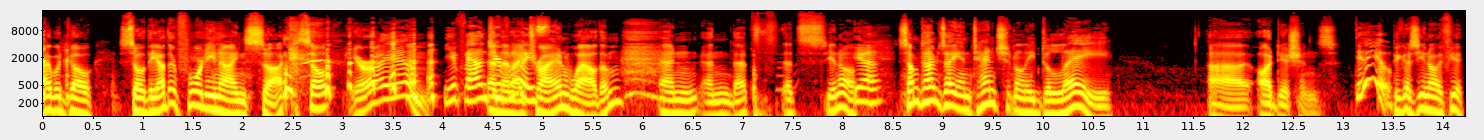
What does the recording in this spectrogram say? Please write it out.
I would go. So the other forty-nine suck. So here I am. you found and your then voice. I try and wow them, and and that's that's you know. Yeah. Sometimes I intentionally delay uh, auditions Do you? because you know if you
